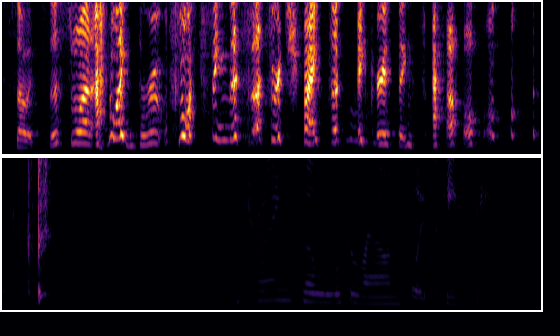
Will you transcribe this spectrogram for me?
So it's this one. I'm like brute forcing this as we're trying to figure things out. I'm to look around for like paintings.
